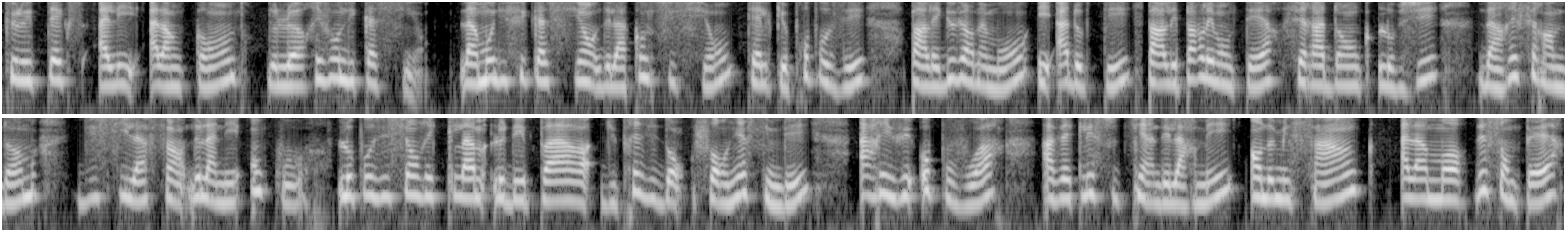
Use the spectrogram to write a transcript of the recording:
que le texte allait à l'encontre de leurs revendications. La modification de la Constitution telle que proposée par les gouvernements et adoptée par les parlementaires fera donc l'objet d'un référendum d'ici la fin de l'année en cours. L'opposition réclame le départ du président Fornia Simbe, arrivé au pouvoir avec les soutiens de l'armée en 2005 à la mort de son père,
